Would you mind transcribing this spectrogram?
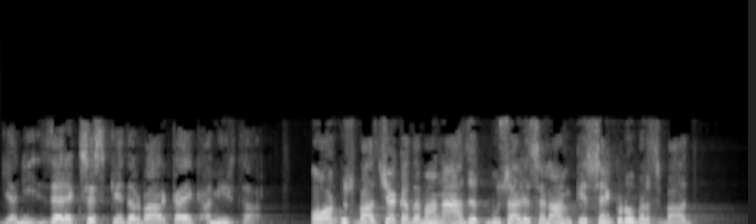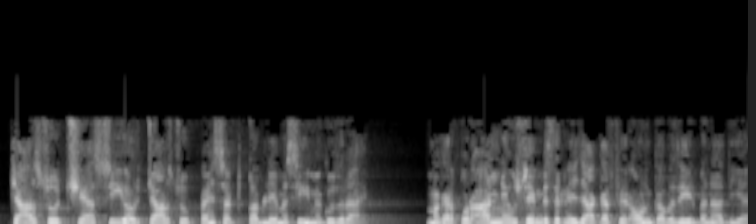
یعنی زیرکسس کے دربار کا ایک امیر تھا۔ اور اس بادشاہ کا زمانہ حضرت موسیٰ علیہ السلام کے سینکڑوں برس بعد چار سو چھیاسی اور چار سو پینسٹھ قبل مسیح میں گزرا ہے۔ مگر قرآن نے اسے مصر لے جا کر فرعون کا وزیر بنا دیا۔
